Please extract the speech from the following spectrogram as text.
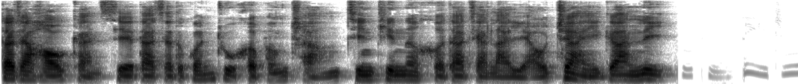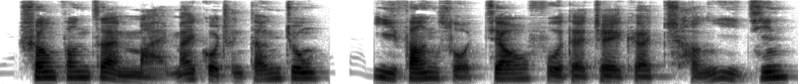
大家好，感谢大家的关注和捧场。今天呢，和大家来聊这样一个案例：双方在买卖过程当中，一方所交付的这个诚意金，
